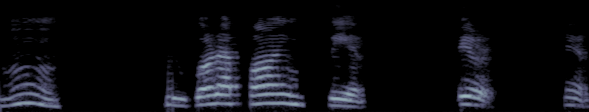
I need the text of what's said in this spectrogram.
Mm. You got a point there. There. There.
